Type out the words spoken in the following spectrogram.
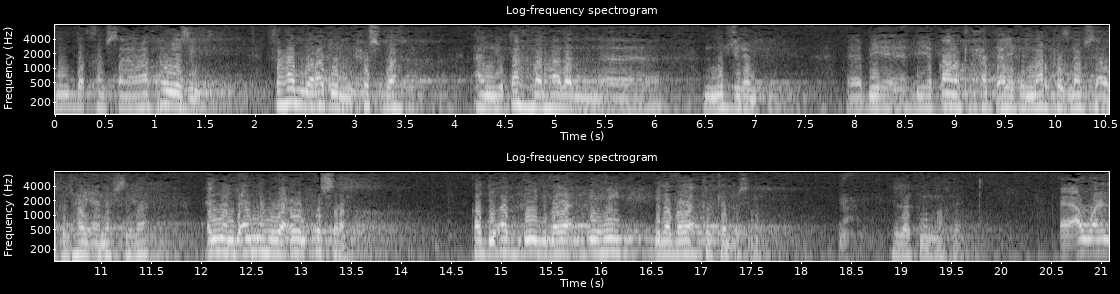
لمدة خمس سنوات أو يزيد. فهل لرجل الحسبة أن يطهر هذا المجرم آه، بإقامة الحد عليه في المركز نفسه أو في الهيئة نفسها علما بأنه يعول أسرة قد يؤدي بضياع به إلى ضياع تلك الأسرة؟ نعم. جزاكم الله خير. أولا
